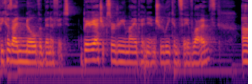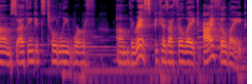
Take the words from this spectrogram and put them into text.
because I know the benefits. Bariatric surgery, in my opinion, truly can save lives. Um, so I think it's totally worth um, the risk because I feel like I feel like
